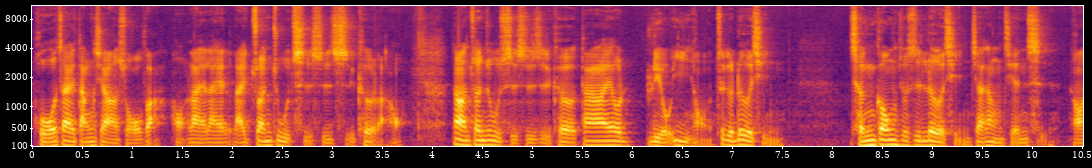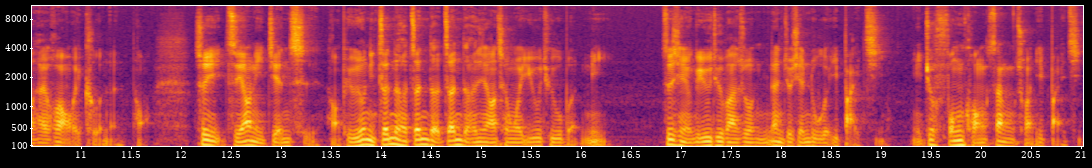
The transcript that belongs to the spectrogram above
活在当下的手法哦，来来来专注此时此刻了哦。那，专注此时此刻，大家要留意哦，这个热情。成功就是热情加上坚持，然后才化为可能。哦，所以只要你坚持，好，比如说你真的、真的、真的很想要成为 YouTuber，你之前有个 YouTuber 说，那你就先录个一百集，你就疯狂上传一百集，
